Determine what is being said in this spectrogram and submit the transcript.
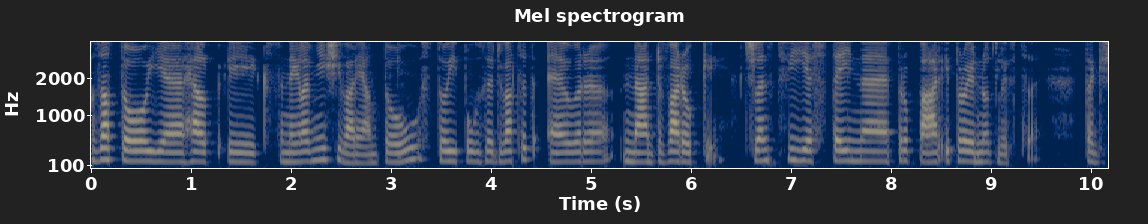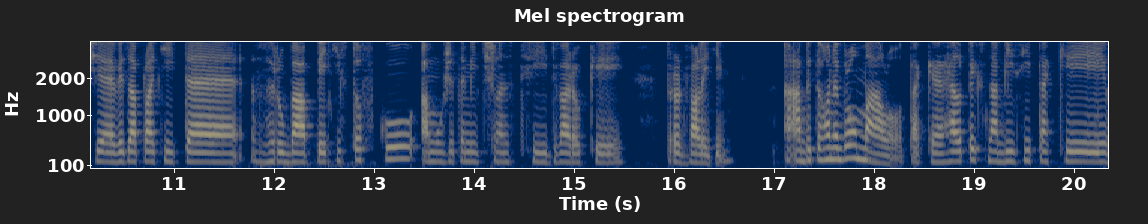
Za to je HelpX nejlevnější variantou, stojí pouze 20 eur na dva roky. Členství je stejné pro pár i pro jednotlivce. Takže vy zaplatíte zhruba pětistovku a můžete mít členství dva roky pro dva lidi. A aby toho nebylo málo, tak Helpix nabízí taky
